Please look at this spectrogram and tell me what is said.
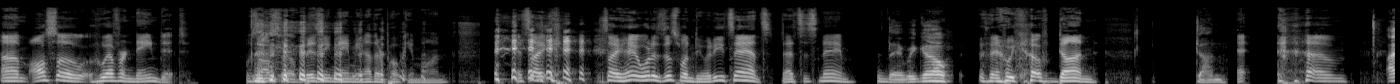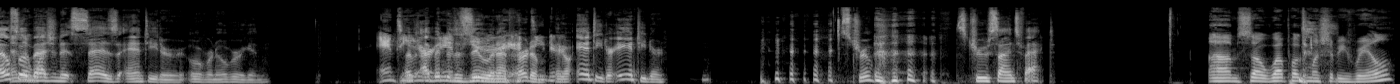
Um. Also, whoever named it was also busy naming other Pokemon. It's like it's like, hey, what does this one do? It eats ants. That's its name. There we go. There we go. Done. Done. Um. I also then what- imagine it says anteater over and over again. Anteater. I've, I've been to the zoo and I've anteater, heard them. They go anteater, anteater. it's true. It's true science fact. Um. So, what Pokemon should be real?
